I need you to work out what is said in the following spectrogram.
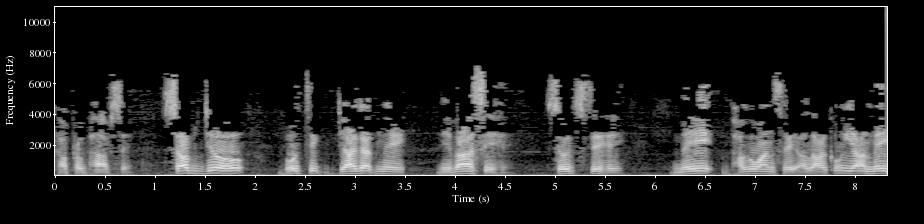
का प्रभाव से। सब जो भौतिक जगत में निवासी है, सोचते है, मैं भगवान से अलग हूँ या मैं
